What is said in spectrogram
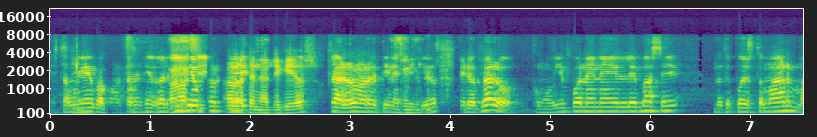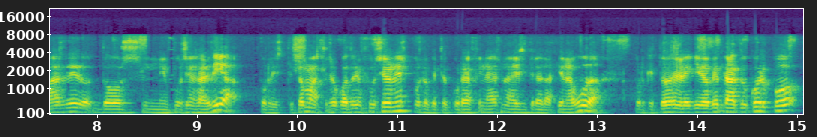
Está muy bien para cuando estás haciendo ejercicio ah, porque... No retener líquidos. Claro, no retienes líquidos. Pero claro, como bien pone en el envase, no te puedes tomar más de dos infusiones al día. Porque si te tomas tres o cuatro infusiones, pues lo que te ocurre al final es una deshidratación aguda. Porque todo el líquido que entra a tu cuerpo,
